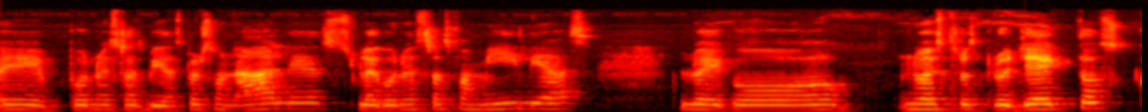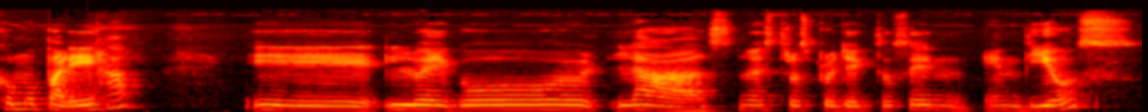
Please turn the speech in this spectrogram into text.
eh, por nuestras vidas personales, luego nuestras familias, luego nuestros proyectos como pareja, eh, luego las, nuestros proyectos en, Dios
